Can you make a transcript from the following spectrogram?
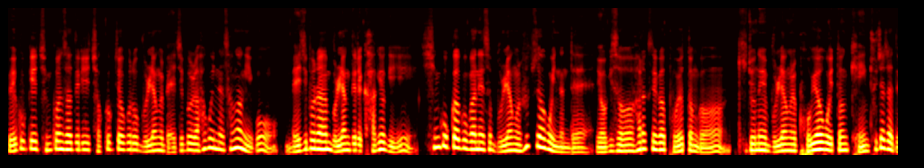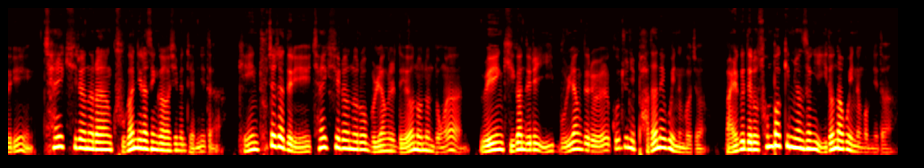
외국계 증권사들이 적극적으로 물량을 매집을 하고 있는 상황이고 매집을 한 물량들의 가격이 신고가 구간에서 물량을 흡수하고 있는데 여기서 하락세가 보였던 건 기존의 물량을 보유하고 있던 개인 투자자들이 차익 실현을 한 구간이라 생각하시면 됩니다. 개인 투자자들이 차익 실현으로 물량을 내어놓는 동안 외인 기관들이 이 물량들을 꾸준히 받아내고 있는 거죠. 말 그대로 손바뀜 현상이 일어나고 있는 겁니다.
